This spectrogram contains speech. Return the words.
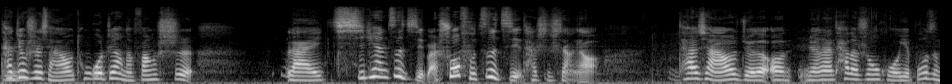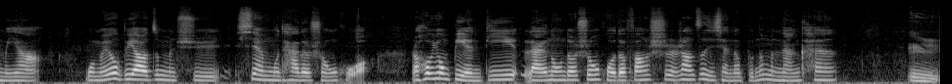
他就是想要通过这样的方式来欺骗自己吧，说服自己。他是想要，他想要觉得哦，原来他的生活也不怎么样，我没有必要这么去羡慕他的生活，然后用贬低莱农的生活的方式，让自己显得不那么难堪。嗯，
